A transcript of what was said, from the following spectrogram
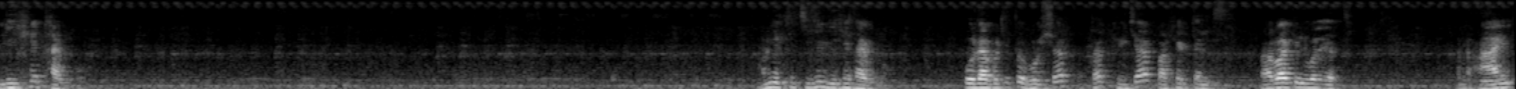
লিখে থাকব। আমি একটি চিঠি লিখে থাকব। পরিবর্তিত ভবিষ্যৎ অর্থাৎ ফিউচার পারফেক্ট টেন্স বারবার কিন্তু বলে যাচ্ছি। আই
